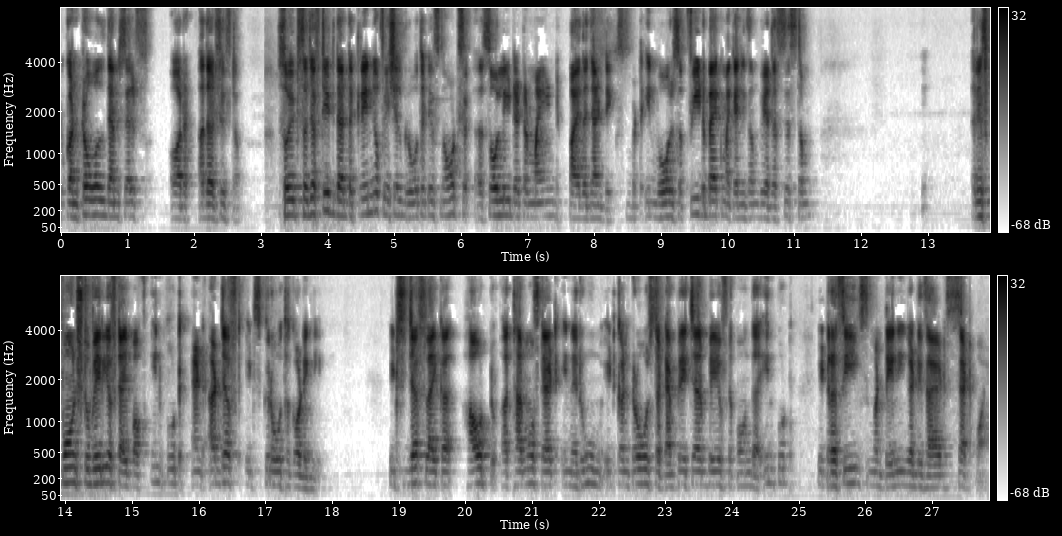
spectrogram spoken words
to control themselves or other system. So it suggested that the craniofacial growth is not solely determined by the genetics, but involves a feedback mechanism where the system responds to various type of input and adjust its growth accordingly. It's just like a, how to, a thermostat in a room, it controls the temperature based upon the input it receives maintaining a desired set point.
